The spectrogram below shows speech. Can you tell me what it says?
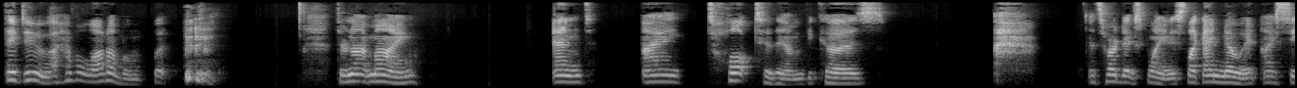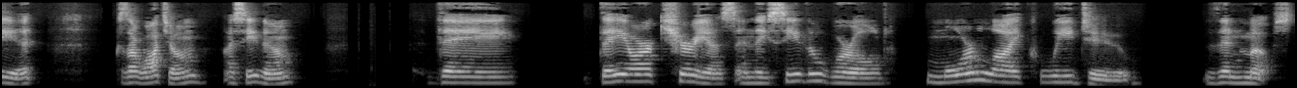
They do. I have a lot of them, but they're not mine. And I talk to them because it's hard to explain. It's like I know it, I see it because I watch them, I see them. They they are curious and they see the world more like we do than most.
